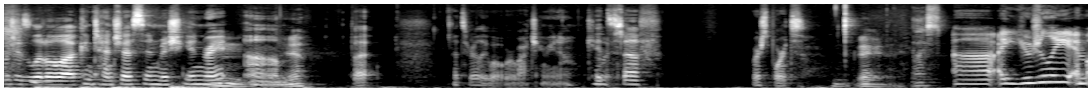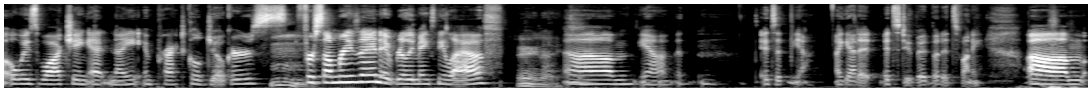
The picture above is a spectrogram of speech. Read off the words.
which is a little uh, contentious in Michigan, right? Mm, Um, yeah. But that's really what we're watching right now: kids stuff or sports. Very nice. Nice. Uh, I usually am always watching at night Impractical Jokers. Hmm. For some reason, it really makes me laugh. Very nice. Um, yeah, it's a yeah. I get it. It's stupid, but it's funny. Um,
